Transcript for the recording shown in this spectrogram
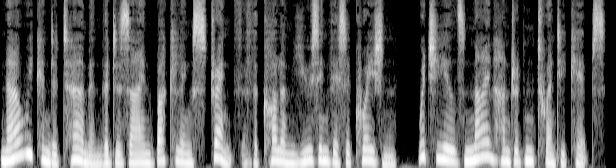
Now we can determine the design buckling strength of the column using this equation, which yields 920 kips.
